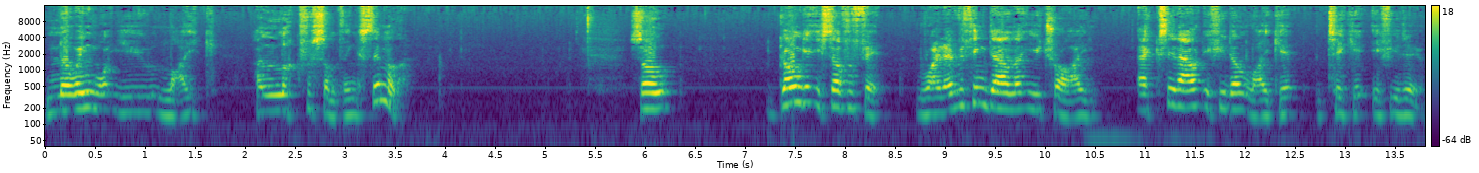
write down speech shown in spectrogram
knowing what you like and look for something similar. So go and get yourself a fit. Write everything down that you try. Exit out if you don't like it. Tick it if you do.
